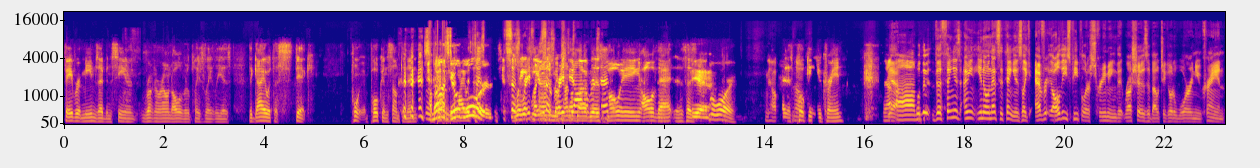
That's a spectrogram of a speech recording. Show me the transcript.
favorite memes I've been seeing running around all over the place lately is the guy with a stick po- poking something and It's Come on, do guy with war. it says Raytheon, Raytheon, it says McDonnell Raytheon Douglas. Boeing, all of that, and it says Yeah. for war, Yep. and it's No. poking Ukraine. Yeah. Um, Well, the, the thing is, I mean, you know, and that's the thing is like every all these people are screaming that Russia is about to go to war in Ukraine,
